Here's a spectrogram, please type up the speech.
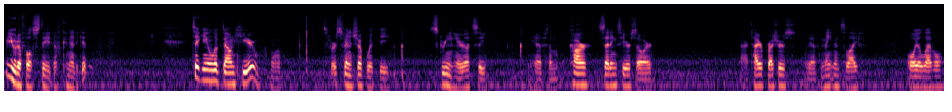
beautiful state of Connecticut. Taking a look down here, well, let's first finish up with the screen here. Let's see. We have some car settings here, so our our tire pressures, we have maintenance life, oil level,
